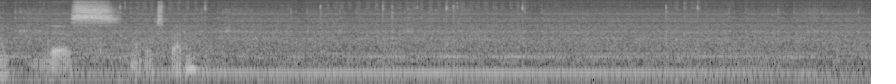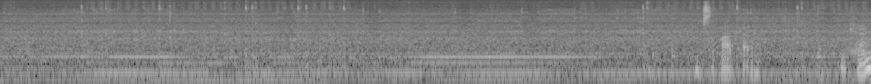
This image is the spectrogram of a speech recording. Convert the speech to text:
like this. That looks better. Looks a lot better. Okay.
